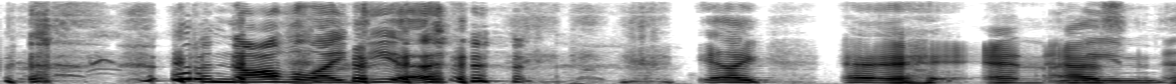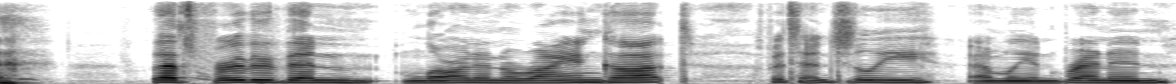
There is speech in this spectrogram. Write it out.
what a novel idea. Yeah, like, uh, and I as mean, That's further than Lauren and Orion got. Potentially Emily and Brennan,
